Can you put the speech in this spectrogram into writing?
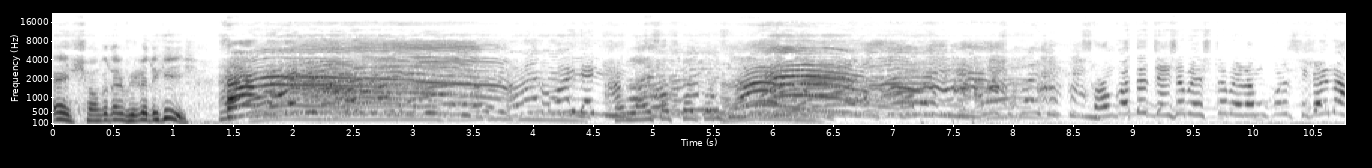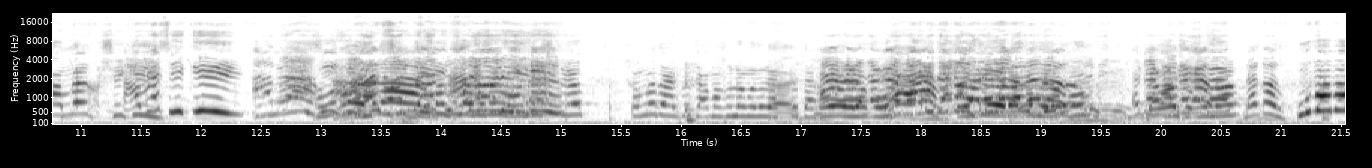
এই শঙ্করদার ভিডিও দেখিস? লাইক সাবস্ক্রাইব করিস না? শঙ্করদের যেসব স্টেপ এরম করে শেখায় না আমরা শিখি। আমরা শিখি। একটা জামাগুলো আমাদের একটা এরকম। ও বাবা!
